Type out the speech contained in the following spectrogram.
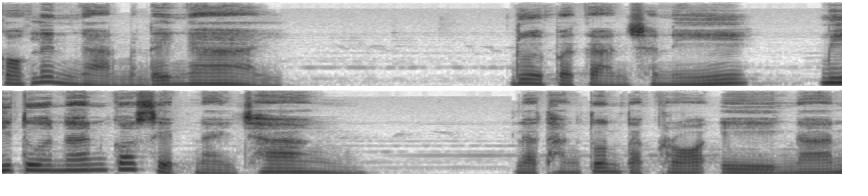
ก็เล่นงานมันได้ง่าย ด้วยประการชนี้มีตัวนั้นก็เสร็จนายช่าง และทั้งต้นตะเคราะห์เองนั้น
